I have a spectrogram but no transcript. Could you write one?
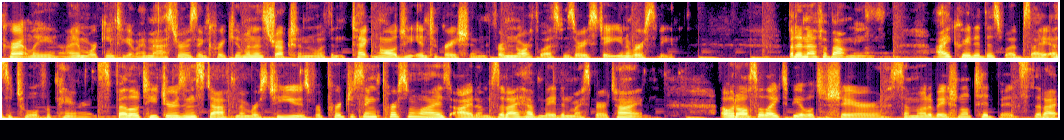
Currently, I am working to get my master's in curriculum and instruction with technology integration from Northwest Missouri State University. But enough about me. I created this website as a tool for parents, fellow teachers, and staff members to use for purchasing personalized items that I have made in my spare time. I would also like to be able to share some motivational tidbits that I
